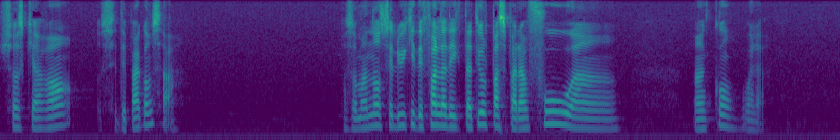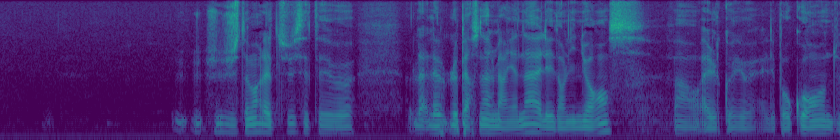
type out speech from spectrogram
Chose qu'avant, c'était pas comme ça. Parce que maintenant, celui qui défend la dictature passe par un fou, un, un con, voilà. Justement, là-dessus, c'était. Euh, le personnage Mariana, elle est dans l'ignorance. Enfin, elle n'est pas au courant de,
